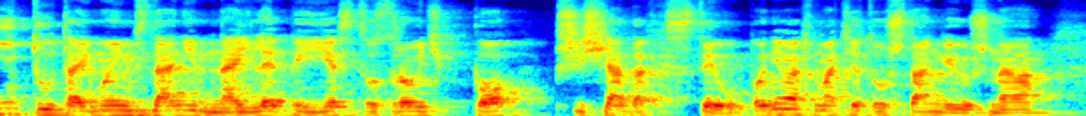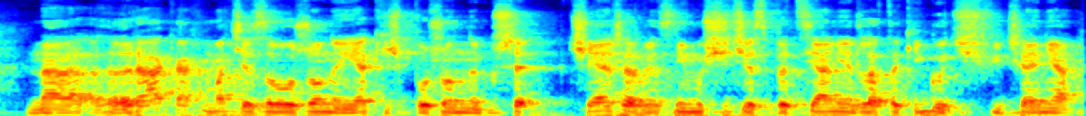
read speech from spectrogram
i tutaj moim zdaniem najlepiej jest to zrobić po przysiadach z tyłu, ponieważ macie tą sztangę już na, na rakach, macie założony jakiś porządny ciężar, więc nie musicie specjalnie dla takiego ćwiczenia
